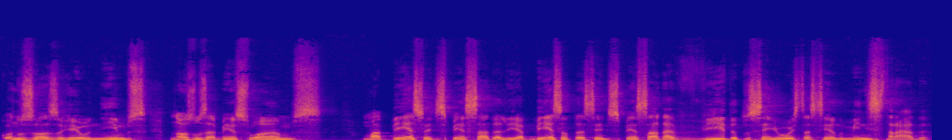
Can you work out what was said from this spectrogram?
Quando nós nos reunimos, nós nos abençoamos. Uma bênção é dispensada ali, a bênção está sendo dispensada, a vida do Senhor está sendo ministrada.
